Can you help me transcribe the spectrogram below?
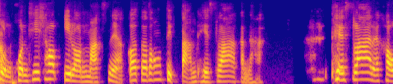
ส่วนคนที่ชอบอีลอนมัสเนี่ยก็จะต้องติดตามเทสลากันนะคะเทสลาเนี่ยเขา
